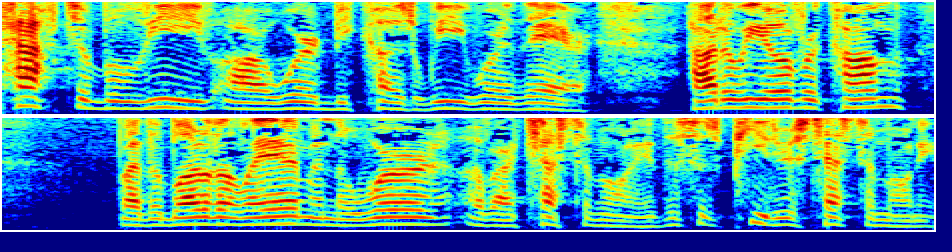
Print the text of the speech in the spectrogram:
have to believe our word because we were there. How do we overcome? By the blood of the Lamb and the word of our testimony. This is Peter's testimony.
